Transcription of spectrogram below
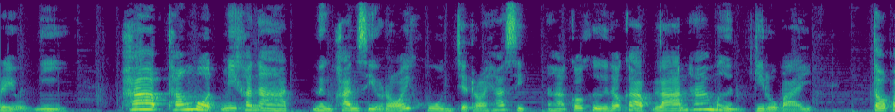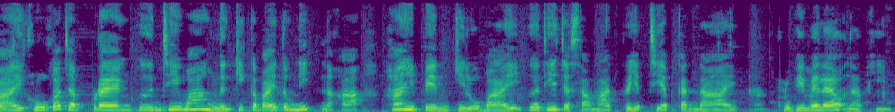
เร็วนี่ ภาพทั้งหมดมีขนาด 1,400 คูณ 750 นะคะ ก็คือเท่ากับล้าน50,000กิโลไบต์ต่อไปครูก็จะแปลงพื้นที่ว่าง1กิกะไบต์ตรงนี้นะคะ ให้เป็นกิโลไบต์เพื่อที่จะสามารถเปรียบเทียบกันได้ ครูพิมพ์ไว้แล้วนะพิมพ์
